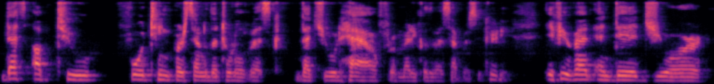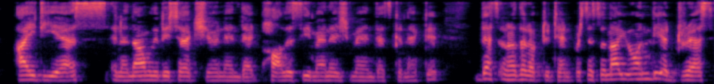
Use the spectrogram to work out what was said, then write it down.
that's up to 14% of the total risk that you would have from medical device cybersecurity. If you went and did your IDS and anomaly detection and that policy management that's connected, that's another up to 10%. So now you only address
